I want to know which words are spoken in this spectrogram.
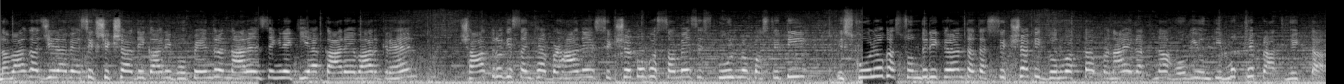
नवागढ़ जिला बेसिक शिक्षा अधिकारी भूपेंद्र नारायण सिंह ने किया कार्यभार ग्रहण। छात्रों की संख्या बढ़ाने, शिक्षकों को समय से स्कूल में उपस्थिति, स्कूलों का सुंदरीकरण तथा शिक्षा की गुणवत्ता बनाए रखना होगी उनकी मुख्य प्राथमिकता।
